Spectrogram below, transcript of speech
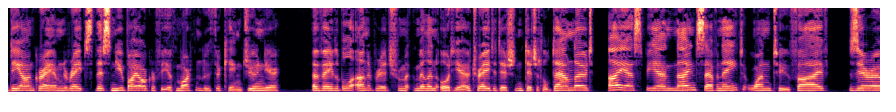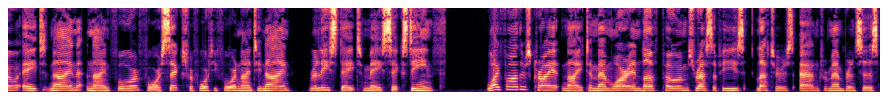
Dion Graham narrates this new biography of Martin Luther King Jr. Available unabridged from Macmillan Audio, Trade Edition, Digital Download, ISBN 978-125-0899446 for forty-four ninety-nine. Release date May 16th. Why Fathers Cry at Night, a memoir in love poems, recipes, letters, and remembrances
